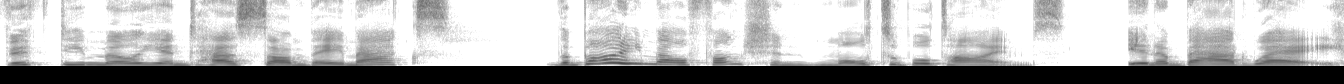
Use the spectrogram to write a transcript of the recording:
50 million tests on Baymax, the body malfunctioned multiple times in a bad way.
